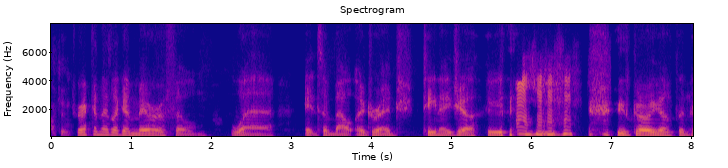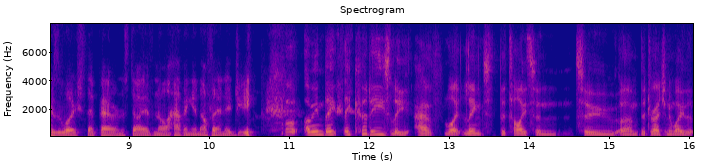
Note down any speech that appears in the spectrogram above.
Fucking Do you reckon there's like a mirror film where it's about a Drej teenager who mm-hmm. who's growing up and has watched their parents die of not having enough energy? Well, I mean, they, they could easily have like linked the Titan to um, the Drej in a way that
